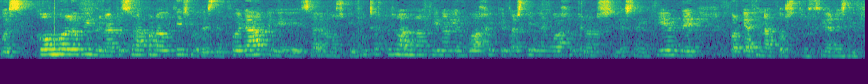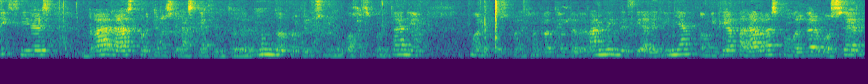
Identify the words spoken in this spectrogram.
pues cómo lo vive una persona con autismo desde fuera, eh, sabemos que muchas personas no tienen lenguaje, que otras tienen lenguaje pero no se les entiende porque hacen construcciones difíciles, raras, porque no son las que hacen todo el mundo, porque no son un lenguaje espontáneo. Bueno, pues por ejemplo, Temple Grandin decía de niña, omitía palabras como el verbo ser,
